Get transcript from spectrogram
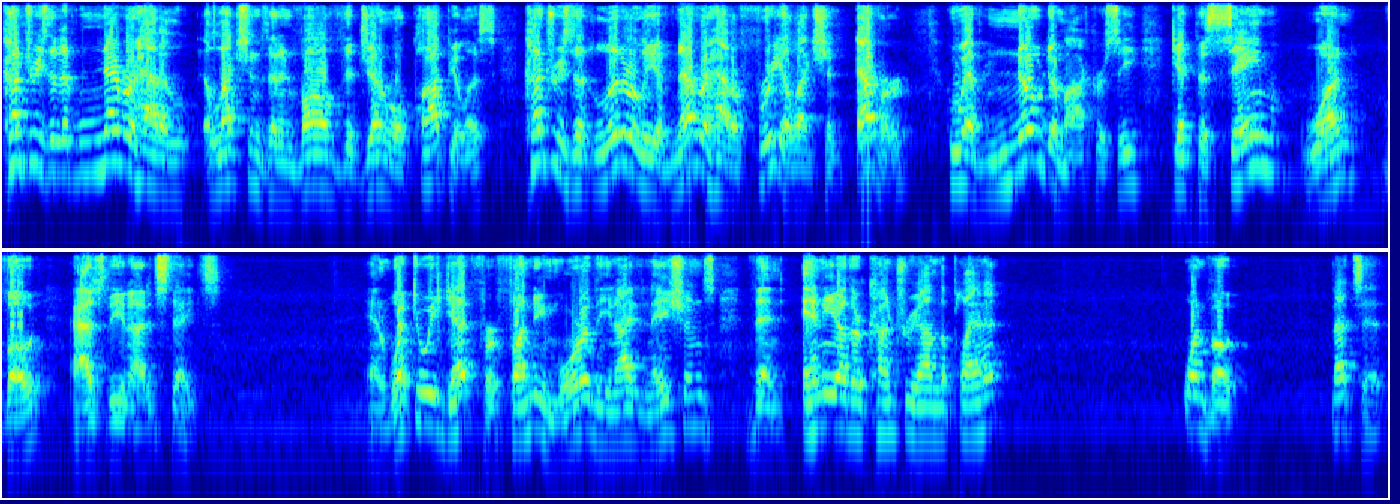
Countries that have never had elections that involve the general populace, countries that literally have never had a free election ever, who have no democracy, get the same one vote as the United States. And what do we get for funding more of the United Nations than any other country on the planet? One vote. That's it.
